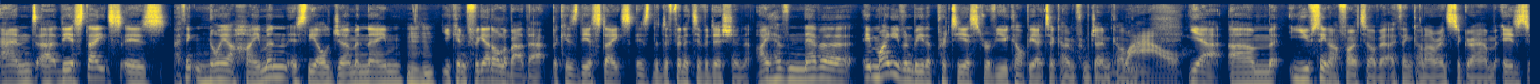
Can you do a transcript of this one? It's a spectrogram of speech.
And uh, the Estates is, I think, Neuer Heimen is the old German name. Mm-hmm. You can forget all about that because the Estates is the definitive edition. I have never, it might even be the prettiest review copy I took home from Gen Con. Wow. Yeah, um, you've seen our photo of it, I think, on our Instagram. It's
